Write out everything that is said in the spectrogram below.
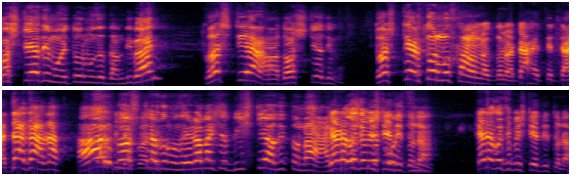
দশ টাকা দিমু ওই তরমুজের দাম দিবেন দশ টিয়া? হ্যাঁ দশ টাকা দিমু। তরমুজ খাওয়ানো লাগতো না ডাহাতে আর দিলে দশ পারে। টাকা তরমুজ এটা মাসে বিশ টাকা দিত না কেডা দশ টাকা দিত না? কেডা কইছে বৃষ্টি দিত না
